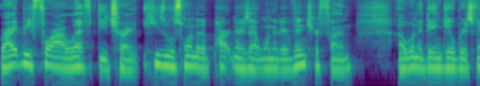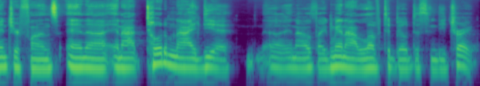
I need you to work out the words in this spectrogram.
right before I left Detroit. He was one of the partners at one of their venture fund, uh, one of Dan Gilbert's venture funds, and uh, and I told him the idea, uh, and I was like, man, I'd love to build this in Detroit.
